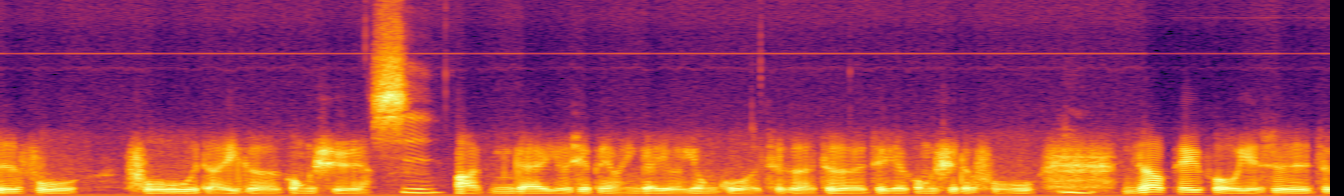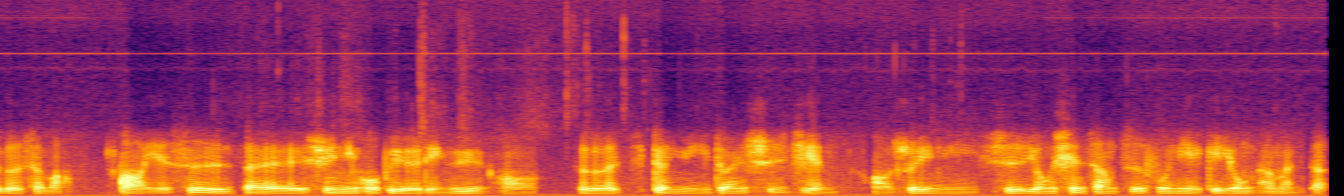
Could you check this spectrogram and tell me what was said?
支付服务的一个公司是，啊，应该有些朋友应该有用过这个这个这些公司的服务。嗯你知道 PayPal 也是这个什么啊？也是在虚拟货币的领域啊，这个耕耘一段时间啊，所以你是用线上支付，你也可以用他们的。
